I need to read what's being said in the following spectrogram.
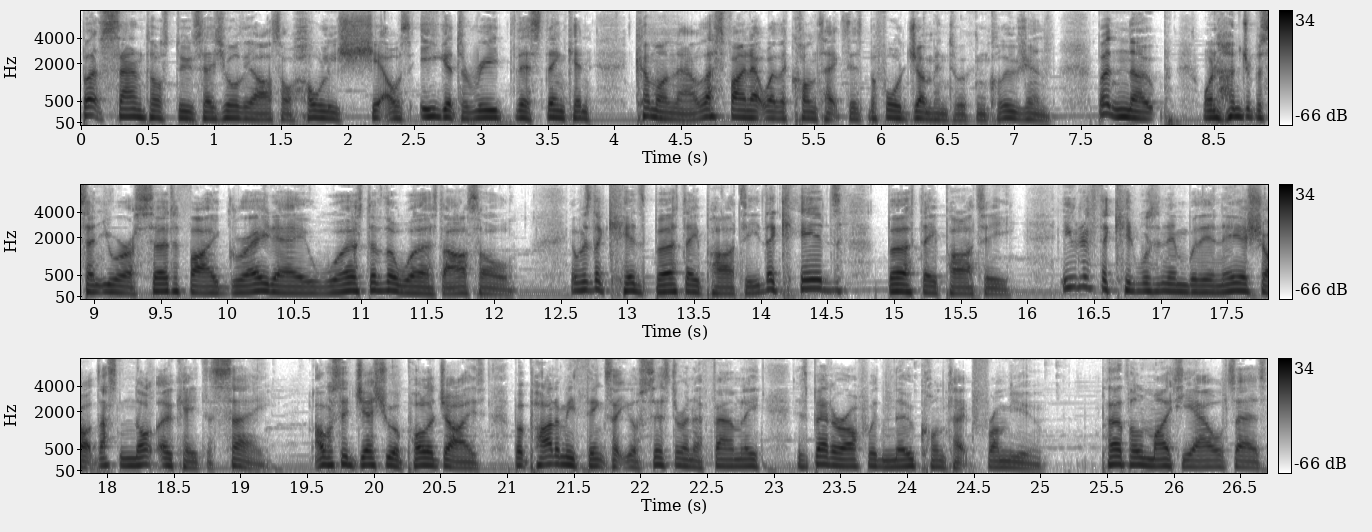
But Santos Dude says you're the arsehole. Holy shit, I was eager to read this thinking, come on now, let's find out where the context is before jumping to a conclusion. But nope, 100% you are a certified grade A, worst of the worst arsehole. It was the kid's birthday party. The kid's birthday party. Even if the kid wasn't in within earshot, that's not okay to say. I would suggest you apologize, but part of me thinks that your sister and her family is better off with no contact from you. Purple Mighty Owl says,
